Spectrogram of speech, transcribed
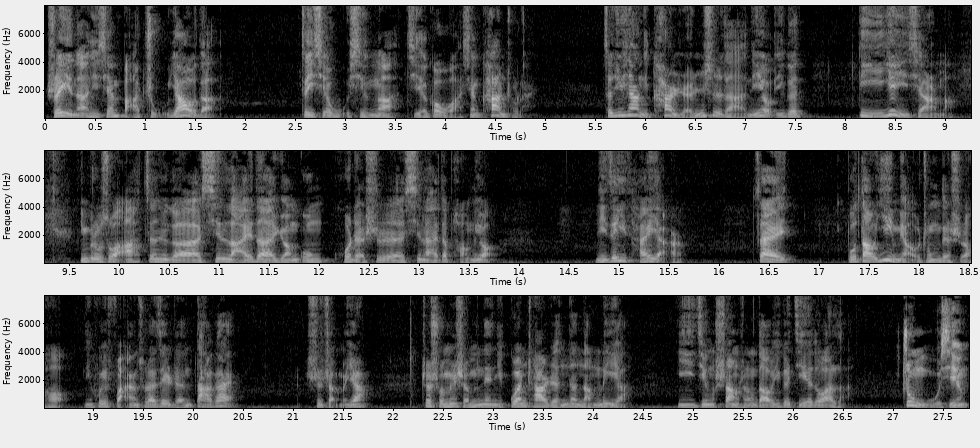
所以呢，你先把主要的。这些五行啊，结构啊，先看出来。这就像你看人似的，你有一个第一印象嘛。你比如说啊，这个新来的员工或者是新来的朋友，你这一抬眼儿，在不到一秒钟的时候，你会反映出来这人大概是怎么样。这说明什么呢？你观察人的能力啊，已经上升到一个阶段了。重五行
